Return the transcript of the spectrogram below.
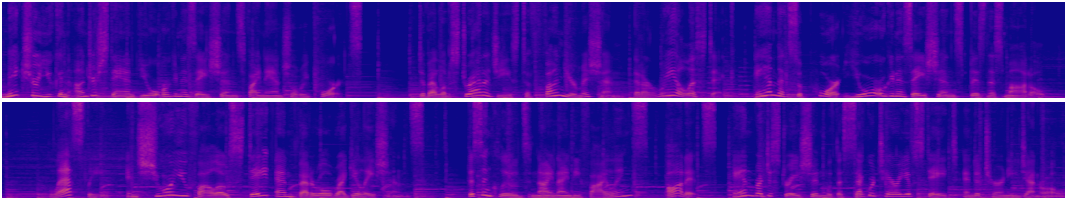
Make sure you can understand your organization's financial reports. Develop strategies to fund your mission that are realistic and that support your organization's business model. Lastly, ensure you follow state and federal regulations. This includes 990 filings, audits, and registration with the Secretary of State and Attorney General.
